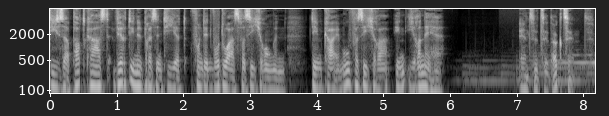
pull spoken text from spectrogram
Dieser Podcast wird Ihnen präsentiert von den Vaudois Versicherungen, dem KMU-Versicherer in Ihrer Nähe. NZZ Akzent.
